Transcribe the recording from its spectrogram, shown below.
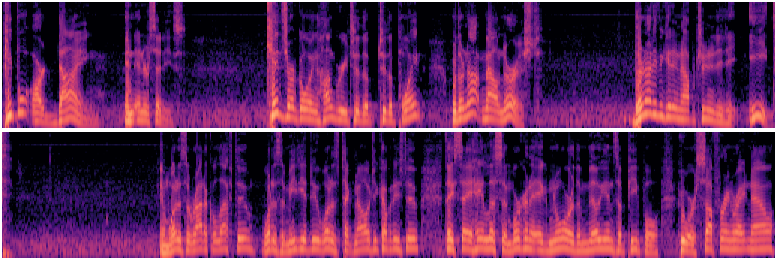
people are dying in inner cities. Kids are going hungry to the, to the point where they're not malnourished. They're not even getting an opportunity to eat. And what does the radical left do? What does the media do? What does technology companies do? They say, hey, listen, we're going to ignore the millions of people who are suffering right now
